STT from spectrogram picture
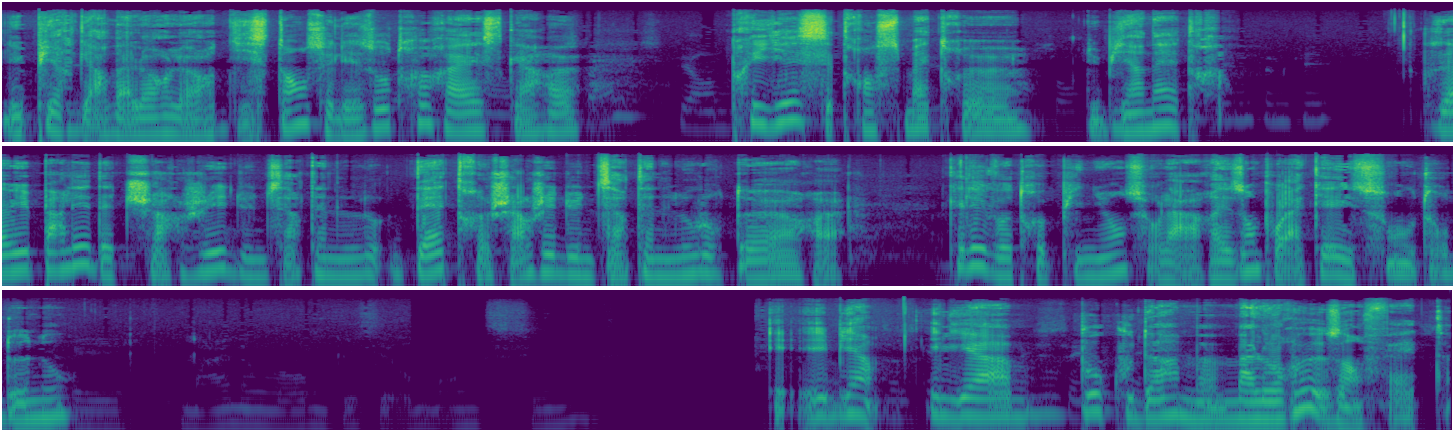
Les pires gardent alors leur distance et les autres restent, car euh, prier, c'est transmettre du bien-être. Vous avez parlé d'être chargé d'une certaine d'être chargé d'une certaine lourdeur. Quelle est votre opinion sur la raison pour laquelle ils sont autour de nous? Eh bien, il y a beaucoup d'âmes malheureuses en fait.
